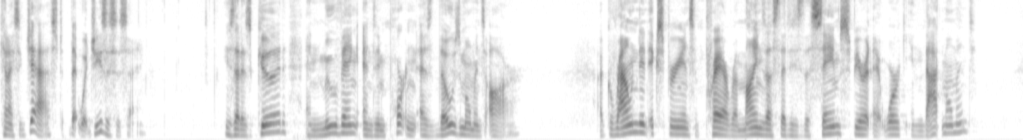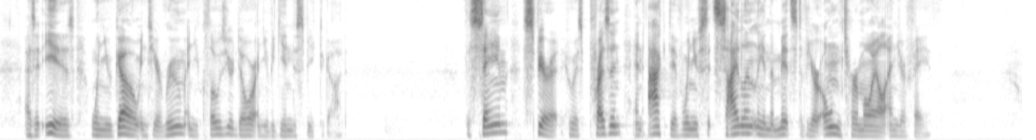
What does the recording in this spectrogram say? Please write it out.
Can I suggest that what Jesus is saying is that as good and moving and important as those moments are, a grounded experience of prayer reminds us that it is the same spirit at work in that moment as it is when you go into your room and you close your door and you begin to speak to God the same Spirit who is present and active when you sit silently in the midst of your own turmoil and your faith,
